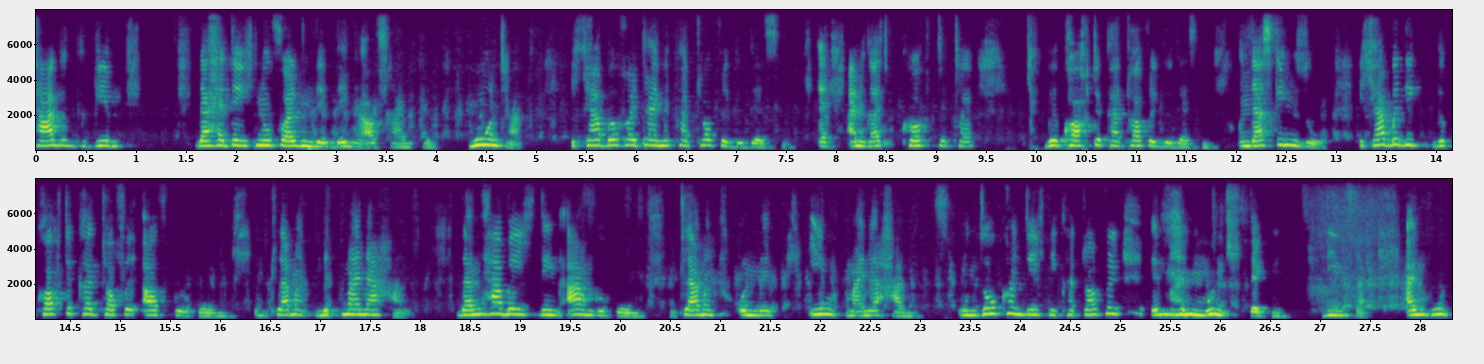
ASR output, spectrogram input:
Tage gegeben, da hätte ich nur folgende Dinge aufschreiben können. Montag. Ich habe heute eine Kartoffel gegessen. Äh, eine gekochte, gekochte Kartoffel gegessen. Und das ging so. Ich habe die gekochte Kartoffel aufgehoben, in Klammern mit meiner Hand. Dann habe ich den Arm gehoben, in Klammern, und mit ihm meine Hand. Und so konnte ich die Kartoffel in meinen Mund stecken. Dienstag. Ein Hund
